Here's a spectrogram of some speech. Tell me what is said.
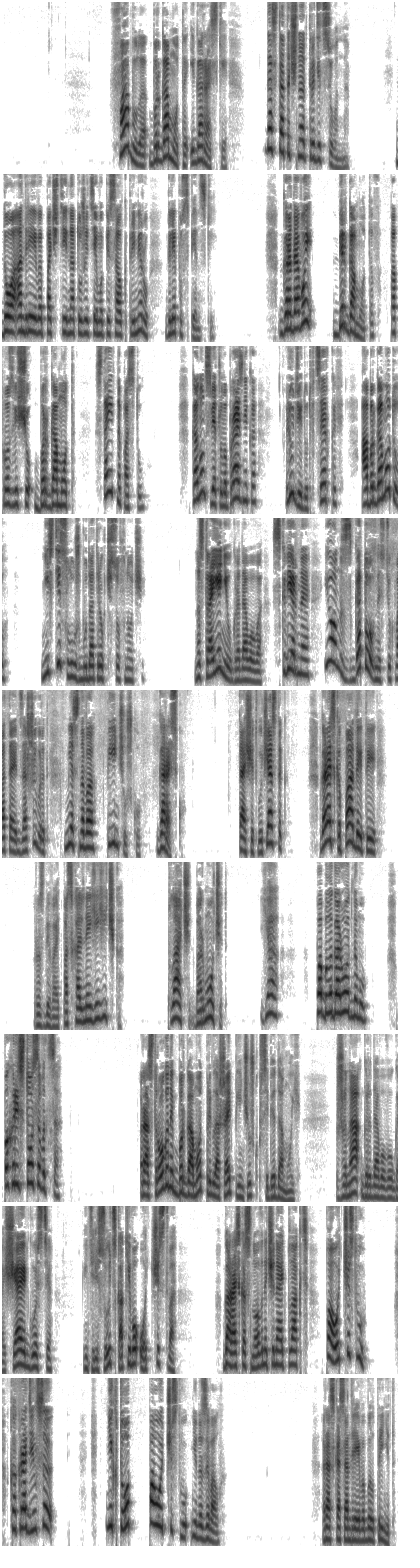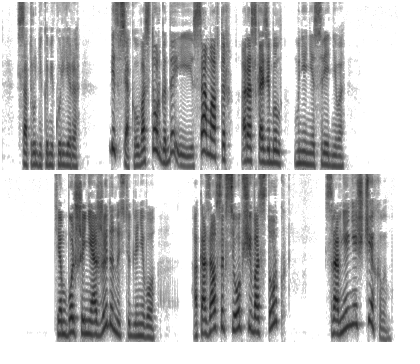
Фабула Баргамота и Гораськи достаточно традиционна. До Андреева почти на ту же тему писал, к примеру, Глеб Успенский. Городовой Бергамотов по прозвищу Баргамот стоит на посту. Канун светлого праздника, люди идут в церковь, а Баргамоту нести службу до трех часов ночи. Настроение у городового скверное, и он с готовностью хватает за шиворот местного пьянчушку, Гараську. Тащит в участок, Гараська падает и разбивает пасхальное яичко. Плачет, бормочет. Я по-благородному похристосоваться. Растроганный Баргамот приглашает пьянчушку к себе домой. Жена городового угощает гостя, интересуется, как его отчество. Гараська снова начинает плакать. По отчеству. Как родился, никто по отчеству не называл. Рассказ Андреева был принят сотрудниками курьера без всякого восторга, да и сам автор о рассказе был мнение среднего. Тем большей неожиданностью для него оказался всеобщий восторг сравнения с Чеховым.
